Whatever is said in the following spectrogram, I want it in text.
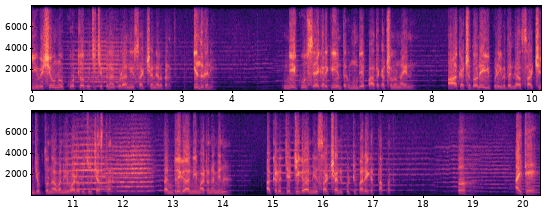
ఈ విషయం నువ్వు కోర్టులోకి వచ్చి చెప్పినా కూడా నీ సాక్ష్యం నిలబడదు. ఎందుకని? నీకు శేఖర్కి ఇంతకు ముందే పాత కక్షలున్నాయని ఆ కక్షతోనే ఇప్పుడు ఈ విధంగా సాక్ష్యం చెబుతున్నావని వాళ్ళు రుజువు చేస్తారు. తండ్రిగా నీ మాట నమ్మినా అక్కడ జడ్జిగా నీ సాక్ష్యాన్ని కొట్టిపారేక తప్పదు. ఓహో. అయితే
